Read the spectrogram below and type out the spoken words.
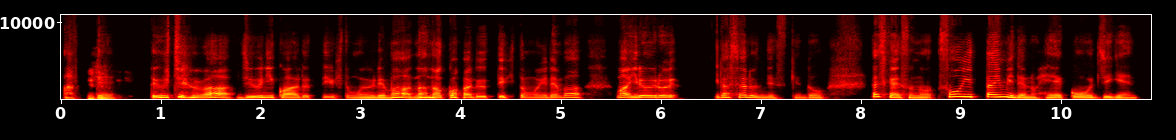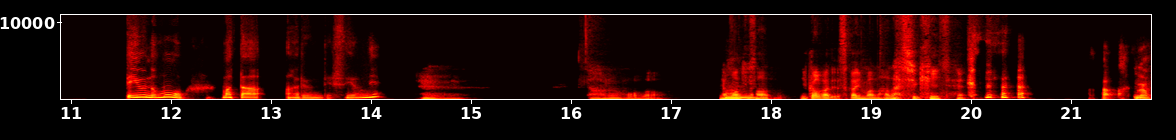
あっうんて、で、宇宙は12個あるっていう人もいれば、7個あるっていう人もいれば、まあいろいろいらっしゃるんですけど、確かにその、そういった意味での平行次元っていうのもまたあるんですよね。なるほど。山本さん、いかがですか？今の話聞いて。あの、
